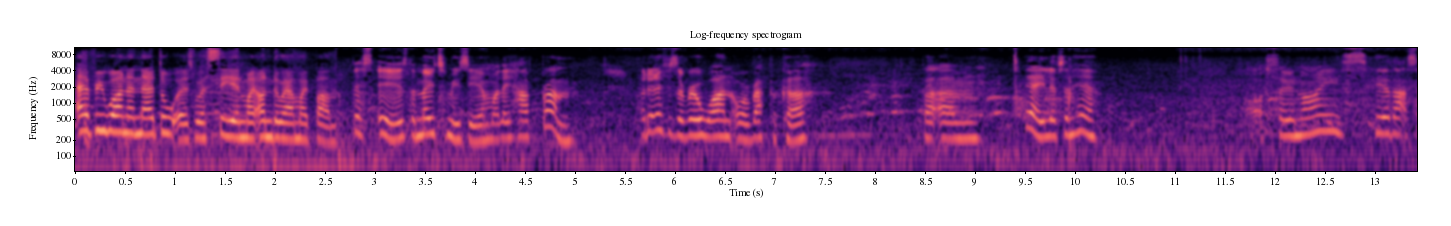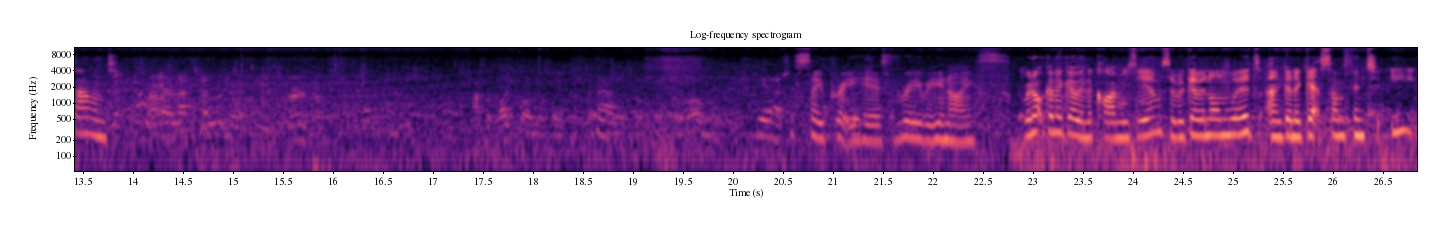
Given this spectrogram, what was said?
everyone and their daughters were seeing my underwear and my bum. This is the Motor Museum where they have Brum. I don't know if it's a real one or a replica, but um, yeah, he lives in here. Oh, so nice. Hear that sound. Just so pretty here. It's really, really nice. We're not going to go in the car museum, so we're going onwards and going to get something to eat.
